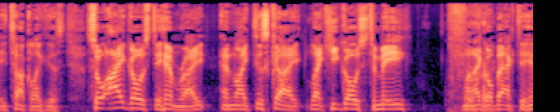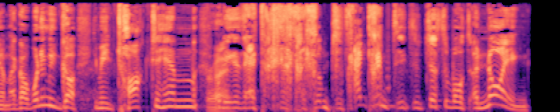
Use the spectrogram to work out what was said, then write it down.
they talk like this. So I goes to him, right? And like this guy, like he goes to me. When I go back to him, I go, "What do you mean go? You mean talk to him? You- It's just the most annoying.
